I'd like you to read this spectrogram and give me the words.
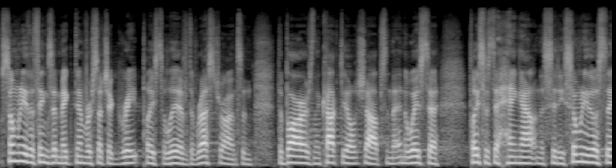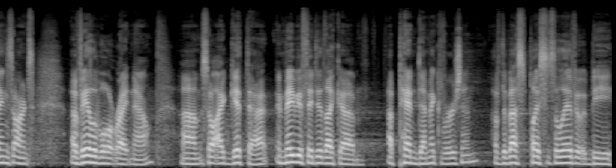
so many of the things that make Denver such a great place to live the restaurants and the bars and the cocktail shops and the, and the ways to places to hang out in the city so many of those things aren't available right now. Um, so I get that. And maybe if they did like a, a pandemic version of the best places to live, it would be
